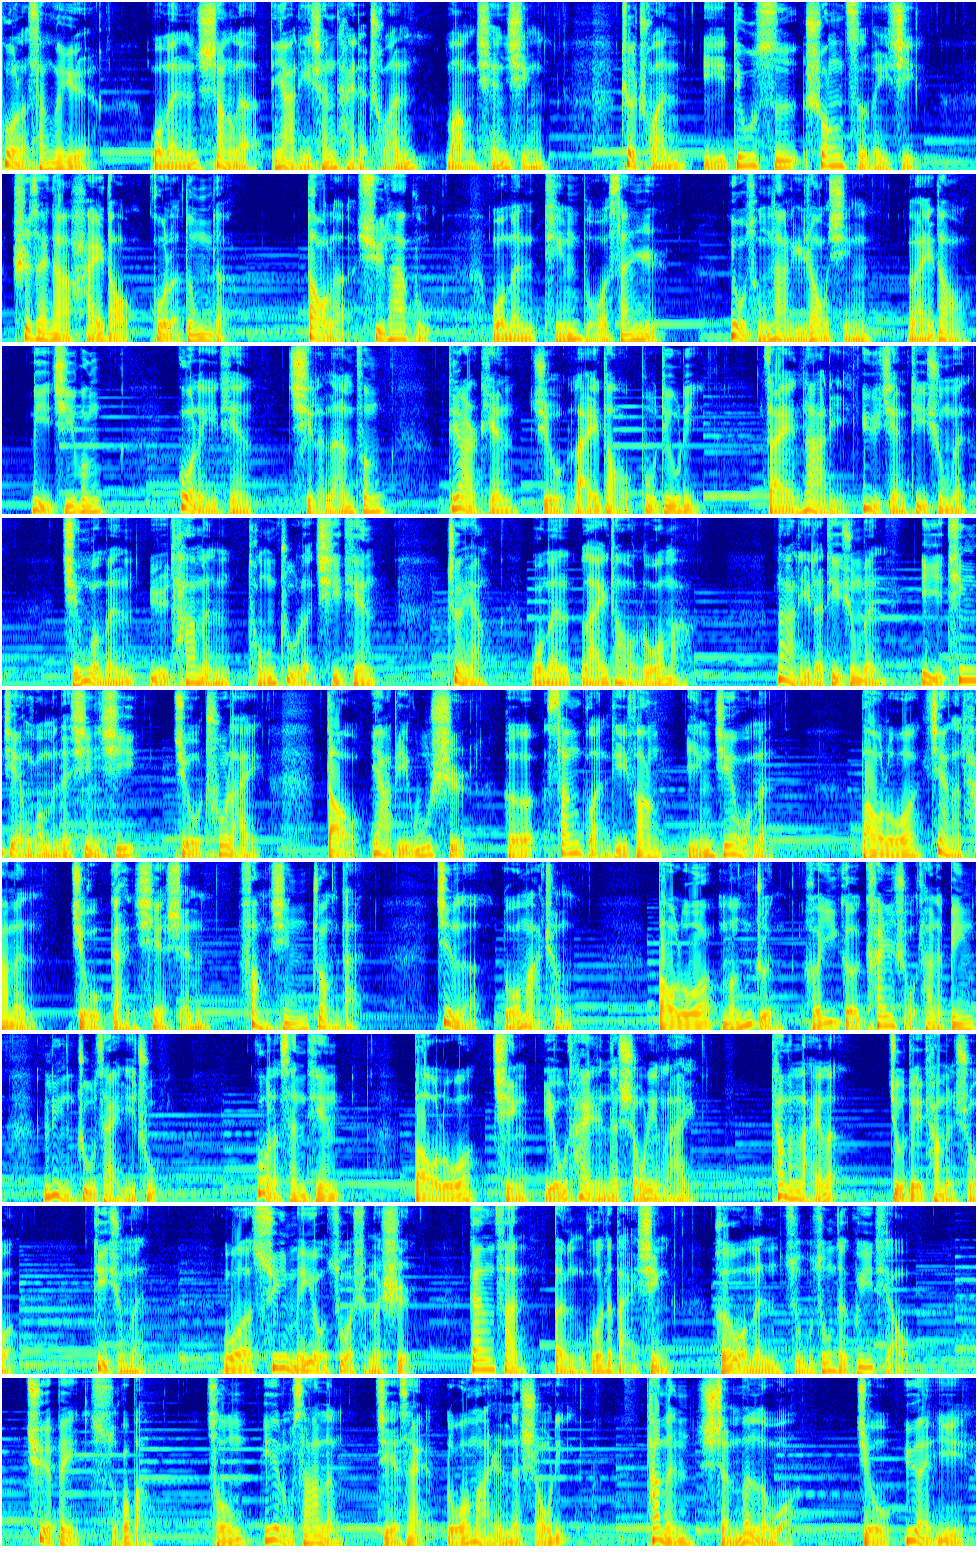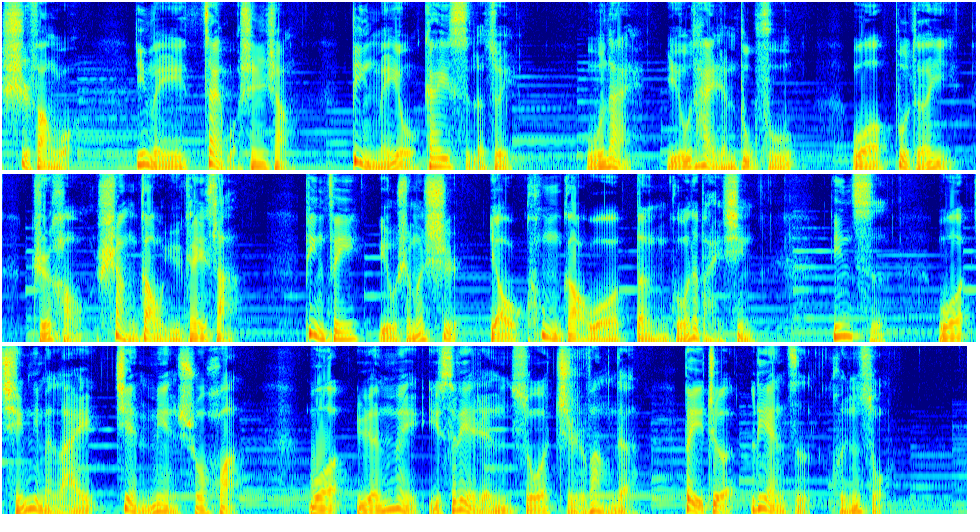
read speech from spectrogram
过了三个月。我们上了亚历山泰的船，往前行。这船以丢斯双子为记，是在那海岛过了冬的。到了叙拉古，我们停泊三日，又从那里绕行，来到利基翁。过了一天，起了南风，第二天就来到布丢利，在那里遇见弟兄们。请我们与他们同住了七天，这样，我们来到罗马，那里的弟兄们一听见我们的信息，就出来，到亚比乌市和三馆地方迎接我们。保罗见了他们，就感谢神，放心壮胆，进了罗马城。保罗蒙准和一个看守他的兵。另住在一处。过了三天，保罗请犹太人的首领来，他们来了，就对他们说：“弟兄们，我虽没有做什么事，干犯本国的百姓和我们祖宗的规条，却被锁绑，从耶路撒冷解在罗马人的手里。他们审问了我，就愿意释放我。”因为在我身上，并没有该死的罪，无奈犹太人不服，我不得已，只好上告于该撒，并非有什么事要控告我本国的百姓，因此，我请你们来见面说话。我原为以色列人所指望的，被这链子捆锁。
